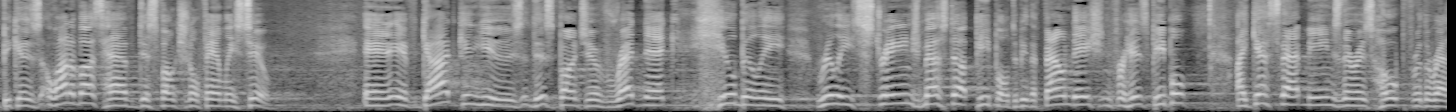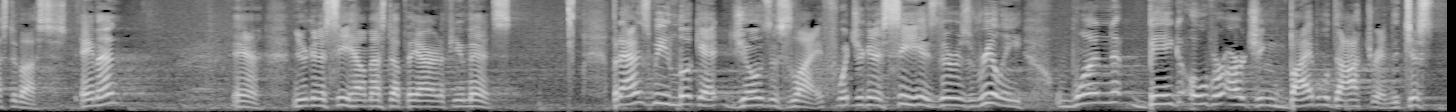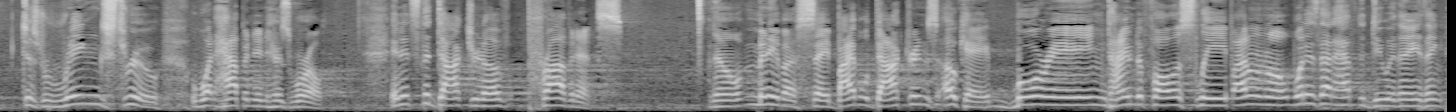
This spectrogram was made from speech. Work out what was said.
because a lot of us have dysfunctional families too. And if God can use this bunch of redneck, hillbilly, really strange, messed up people to be the foundation for his people, I guess that means there is hope for the rest of us. Amen? Yeah. You're going to see how messed up they are in a few minutes. But as we look at Joseph's life, what you're going to see is there is really one big overarching Bible doctrine that just, just rings through what happened in his world. And it's the doctrine of providence. Now, many of us say Bible doctrines, okay, boring, time to fall asleep. I don't know. What does that have to do with anything?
